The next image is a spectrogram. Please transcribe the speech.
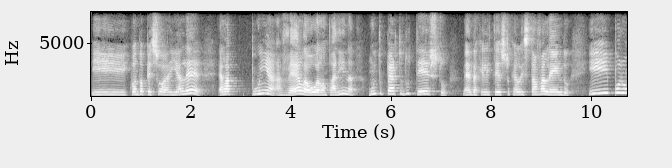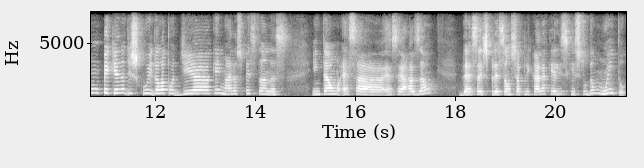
e quando a pessoa ia ler, ela punha a vela ou a lamparina muito perto do texto, né, daquele texto que ela estava lendo e por um pequeno descuido ela podia queimar as pestanas. Então, essa, essa é a razão dessa expressão se aplicar àqueles que estudam muito,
